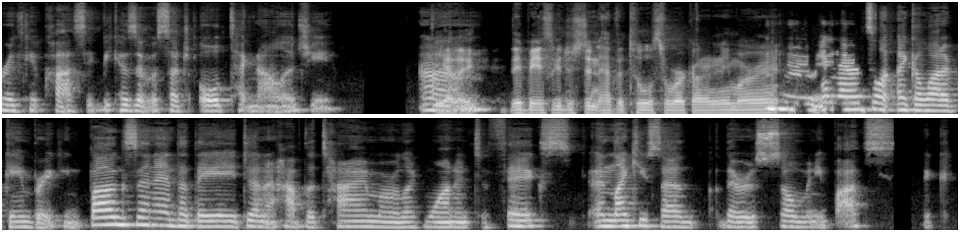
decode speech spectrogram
RuneScape Classic because it was such old technology. Yeah, they, Um, they basically just didn't have the tools to work on it anymore, right? Mhm, And there was like a lot of game breaking bugs in it that they didn't have the time or like wanted to fix. And like you said, there was so many bots. Like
